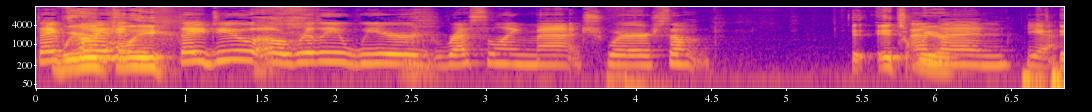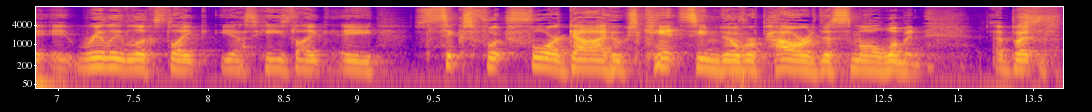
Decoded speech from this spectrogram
they weirdly. play they do a really weird wrestling match where some it- it's and weird. then yeah. it, it really looks like yes, he's like a six foot four guy who can't seem to overpower this small woman, Uh, but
